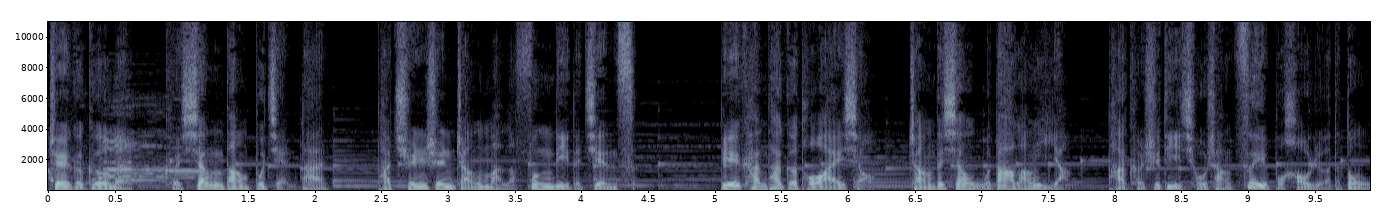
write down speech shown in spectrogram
这个哥们可相当不简单，他全身长满了锋利的尖刺。别看他个头矮小，长得像武大郎一样，他可是地球上最不好惹的动物。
